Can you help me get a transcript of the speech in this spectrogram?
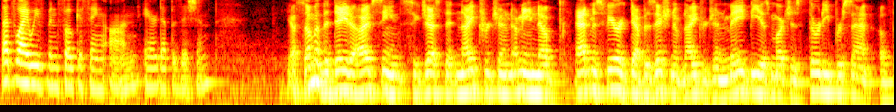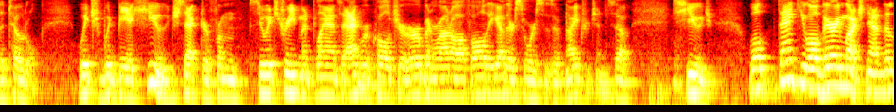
that's why we've been focusing on air deposition. Yeah, some of the data I've seen suggests that nitrogen, I mean, uh, atmospheric deposition of nitrogen may be as much as 30% of the total, which would be a huge sector from sewage treatment plants, agriculture, urban runoff, all the other sources of nitrogen. So it's huge. Well, thank you all very much. Now, the,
